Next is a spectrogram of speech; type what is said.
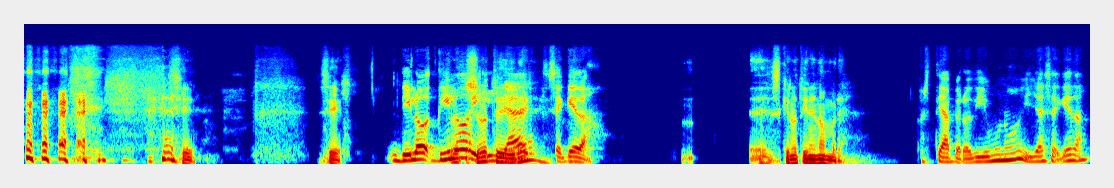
Sí. Sí. Dilo, dilo y ya diré- se queda. Es que no tiene nombre. Hostia, pero di uno y ya se queda.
